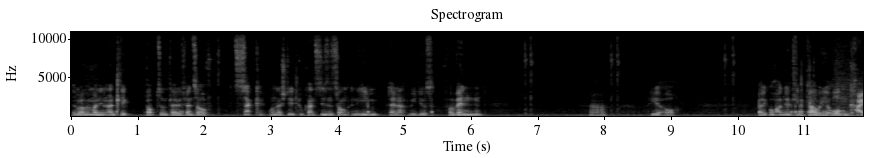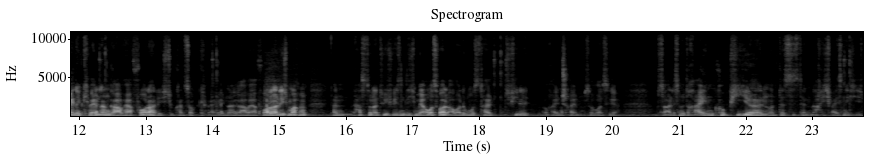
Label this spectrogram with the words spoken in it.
Immer wenn man den anklickt, poppt so ein kleines Fenster auf. Zack. Und da steht, du kannst diesen Song in jedem deiner Videos verwenden. Ja, hier auch. Weil ich auch angeklickt habe, hier oben keine Quellenangabe erforderlich. Du kannst auch Quellenangabe erforderlich machen. Dann hast du natürlich wesentlich mehr Auswahl, aber du musst halt viel reinschreiben. Sowas hier. Du musst alles mit rein kopieren und das ist dann, ach ich weiß nicht. Ich,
